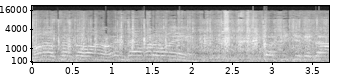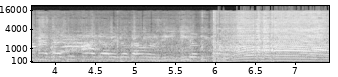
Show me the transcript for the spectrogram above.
Máme odstartováno, SD Amadovny. Trošiček je tam, jaké tu David to tam řídí, dotýká.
